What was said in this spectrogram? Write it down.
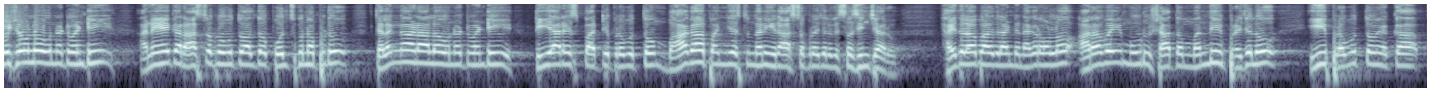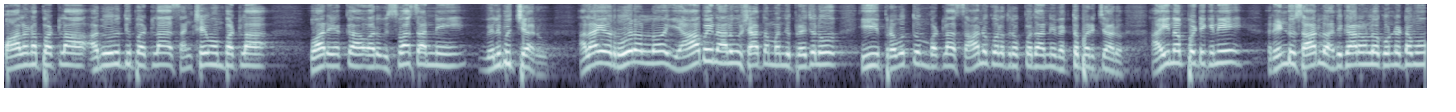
దేశంలో ఉన్నటువంటి అనేక రాష్ట్ర ప్రభుత్వాలతో పోల్చుకున్నప్పుడు తెలంగాణలో ఉన్నటువంటి టీఆర్ఎస్ పార్టీ ప్రభుత్వం బాగా పనిచేస్తుందని ఈ రాష్ట్ర ప్రజలు విశ్వసించారు. హైదరాబాద్ లాంటి నగరంలో అరవై మూడు శాతం మంది ప్రజలు ఈ ప్రభుత్వం యొక్క పాలన పట్ల అభివృద్ధి పట్ల సంక్షేమం పట్ల వారి యొక్క వారి విశ్వాసాన్ని వెలిబుచ్చారు. అలాగే రూరల్లో యాభై నాలుగు శాతం మంది ప్రజలు ఈ ప్రభుత్వం పట్ల సానుకూల దృక్పథాన్ని వ్యక్తపరిచారు. అయినప్పటికీ రెండు సార్లు అధికారంలోకి ఉండటము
